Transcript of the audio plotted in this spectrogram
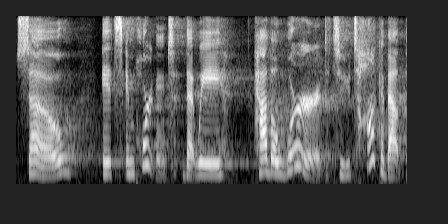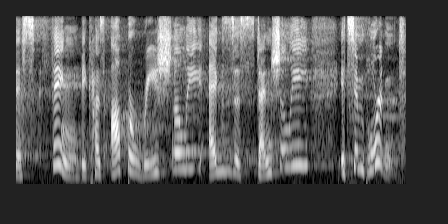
So, it's important that we have a word to talk about this thing because operationally, existentially, it's important.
